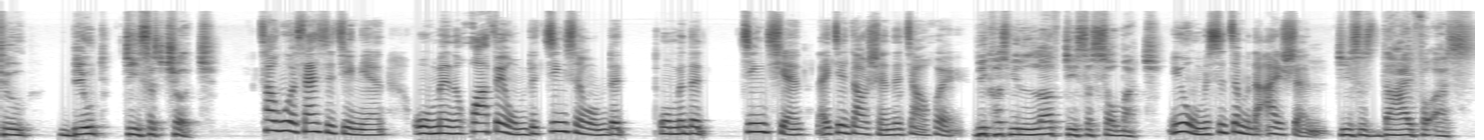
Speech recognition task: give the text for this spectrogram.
to build Jesus Church. 超过三十几年，我们花费我们的精神、我们的我们的金钱来建造神的教会，because we love Jesus so much. 因为我们是这么的爱神。Jesus died for us.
